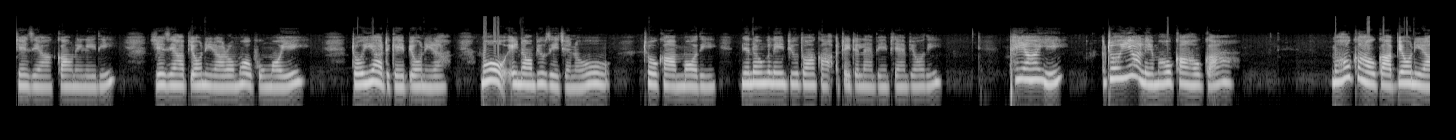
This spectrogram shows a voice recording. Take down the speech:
ရေစရာကောင်းနေလေသည် ရေစရာပြောနေတာတော့မဟုတ်ဘူးမော်ရီဒေါ်ကြီးကတကယ်ပြောနေတာမော့ကိုအိမ်အောင်ပြုစီခြင်းလို့ထိုအခါမော်သည်မျက်လုံးကလေးပြူးသွားကအတိတ်တလန့်ပင်ပြန်ပြောသည်ဖះကြီးအတော်ကြီးကလည်းမဟုတ်ကဟုတ်ကမဟုတ်ကဟုတ်ကပြောနေတာ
